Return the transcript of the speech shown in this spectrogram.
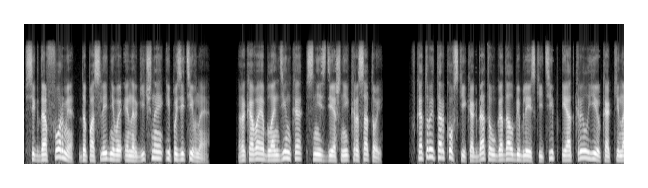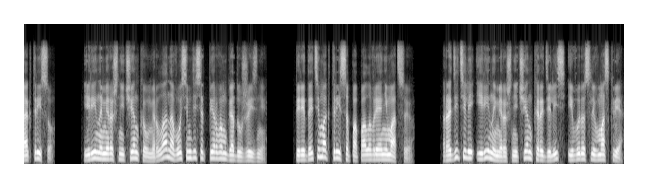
Всегда в форме, до последнего энергичная и позитивная. Роковая блондинка с нездешней красотой. В которой Тарковский когда-то угадал библейский тип и открыл ее как киноактрису. Ирина Мирошниченко умерла на 81 году жизни. Перед этим актриса попала в реанимацию. Родители Ирины Мирошниченко родились и выросли в Москве.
